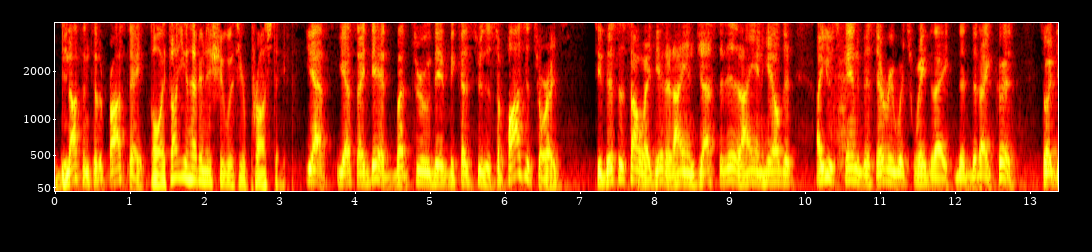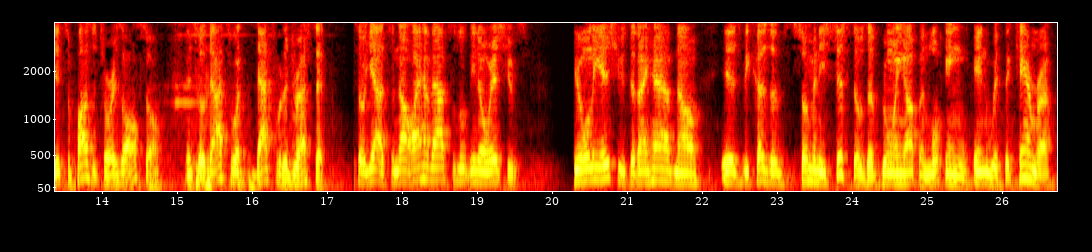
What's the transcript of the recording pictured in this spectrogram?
nothing to the prostate. Oh, I thought you had an issue with your prostate. Yes, yes, I did. But through the because through the suppositories. See, this is how I did it. I ingested it. I inhaled it. I used cannabis every which way that I that, that I could. So I did suppositories also, and so hmm. that's what that's what addressed it. So yeah, so now I have absolutely no issues. The only issues that I have now is because of so many cystos of going up and looking in with the camera.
